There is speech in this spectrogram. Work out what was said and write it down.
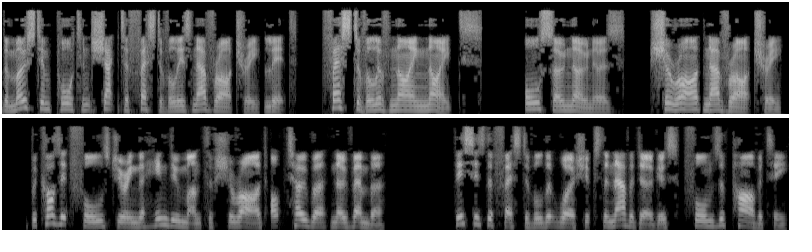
The most important Shakta festival is Navratri, lit. Festival of Nine Nights, also known as Sharad Navratri, because it falls during the Hindu month of Sharad, October, November. This is the festival that worships the Navadurgas, forms of Parvati.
